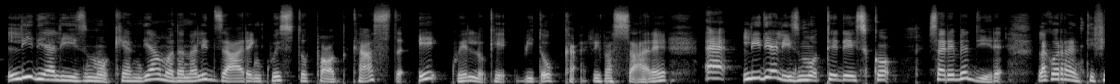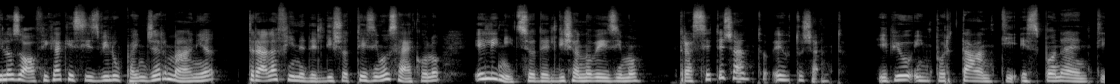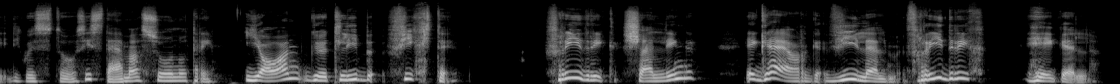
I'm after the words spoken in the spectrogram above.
L'idealismo che andiamo ad analizzare in questo podcast e quello che vi tocca ripassare è l'idealismo tedesco, sarebbe a dire la corrente filosofica che si sviluppa in Germania tra la fine del XVIII secolo e l'inizio del XIX, tra Settecento e Ottocento. I più importanti esponenti di questo sistema sono tre. Johann Gottlieb Fichte, Friedrich Schelling e Georg Wilhelm Friedrich Hegel.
